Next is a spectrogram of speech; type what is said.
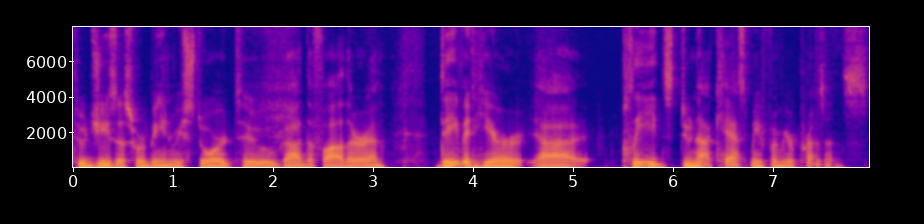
through Jesus we're being restored to God the Father. And David here uh, pleads, "Do not cast me from your presence."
